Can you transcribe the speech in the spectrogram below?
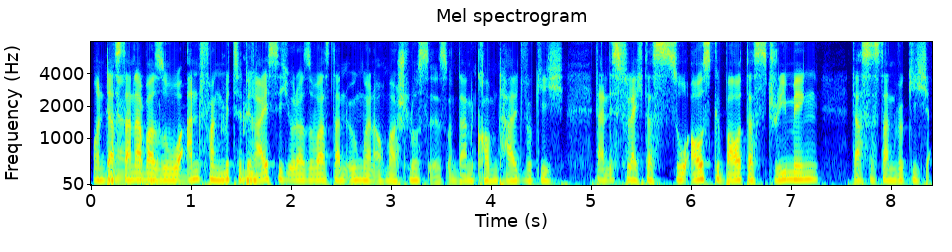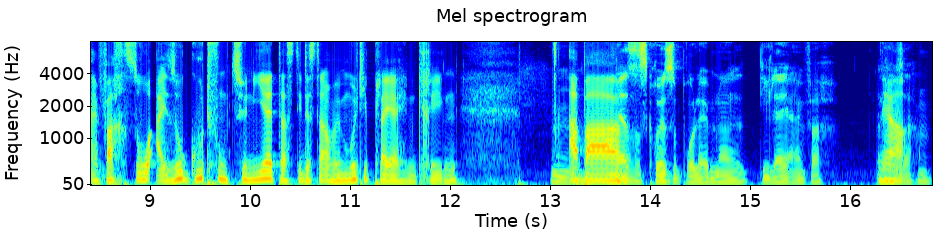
Und dass Ja, dann aber so. Anfang, Mitte 30 oder sowas dann irgendwann auch mal Schluss ist. Und dann kommt halt wirklich, dann ist vielleicht das so ausgebaut, das Streaming, dass es dann wirklich einfach so, so gut funktioniert, dass die das dann auch mit dem Multiplayer hinkriegen. Hm. Aber Ja, das ist das größte Problem, ne? Delay einfach. Ja. Sachen.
